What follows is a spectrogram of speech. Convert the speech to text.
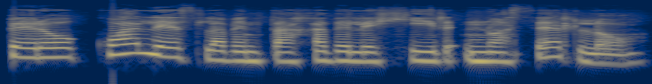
Pero, ¿cuál es la ventaja de elegir no hacerlo?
